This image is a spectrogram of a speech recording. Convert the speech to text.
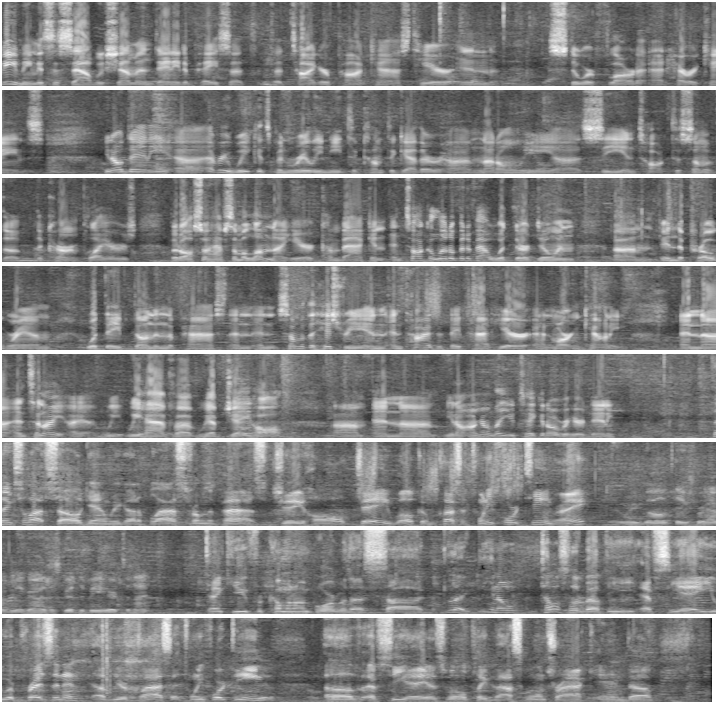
Good evening. This is Sal Buscema and Danny DePace at the Tiger Podcast here in Stuart, Florida at Hurricanes. You know, Danny, uh, every week it's been really neat to come together, uh, not only uh, see and talk to some of the, the current players, but also have some alumni here come back and, and talk a little bit about what they're doing um, in the program, what they've done in the past, and, and some of the history and, and ties that they've had here at Martin County. And uh, and tonight I, we we have uh, we have Jay Hall, um, and uh, you know I'm going to let you take it over here, Danny. Thanks a lot, Sal. Again, we got a blast from the past. Jay Hall. Jay, welcome. Class of 2014, right? There we go. Thanks for having me, guys. It's good to be here tonight. Thank you for coming on board with us. Uh, you know, tell us a little about the FCA. You were president of your class at 2014 of FCA as well. Played basketball and track, and uh,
